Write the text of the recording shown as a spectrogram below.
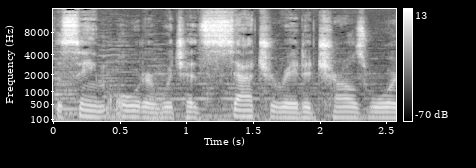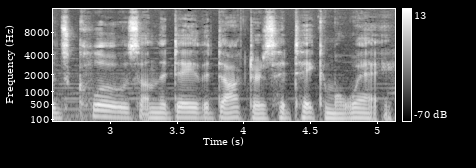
the same odor which had saturated Charles Ward's clothes on the day the doctors had taken him away.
